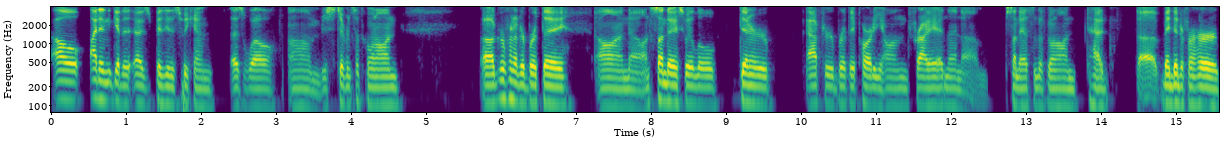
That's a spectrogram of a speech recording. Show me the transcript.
I'll I didn't get as busy this weekend as well. Um, just different stuff going on. Uh, girlfriend had her birthday on uh, on Sunday, so we had a little dinner after birthday party on Friday, and then um, Sunday had some stuff going on. Had uh, made dinner for her.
